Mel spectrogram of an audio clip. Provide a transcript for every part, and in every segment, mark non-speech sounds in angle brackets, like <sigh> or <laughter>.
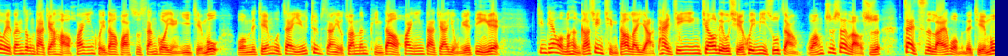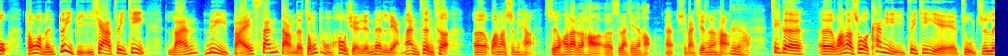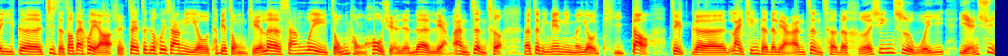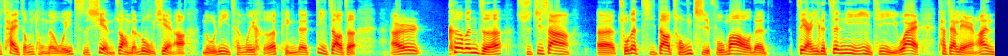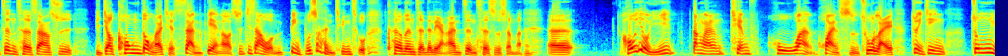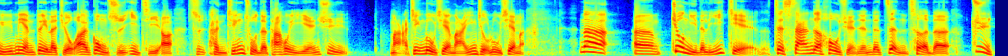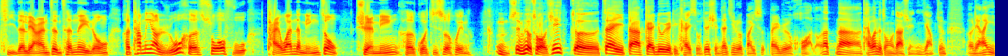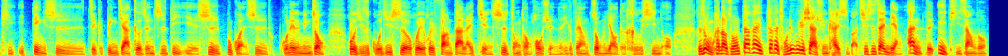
各位观众，大家好，欢迎回到《华视三国演义》节目。我们的节目在 YouTube 上有专门频道，欢迎大家踊跃订阅。今天我们很高兴请到了亚太精英交流协会秘书长王志胜老师再次来我们的节目，同我们对比一下最近蓝绿白三党的总统候选人的两岸政策。呃，王老师你好，是黄大哥好，呃，石板先生好，呃，石板先生好，大家好。这个呃，王老师，我看你最近也组织了一个记者招待会啊，是在这个会上，你有特别总结了三位总统候选人的两岸政策。那这里面你们有提到，这个赖清德的两岸政策的核心是维延续蔡总统的维持现状的路线啊，努力成为和平的缔造者。而柯文哲实际上呃，除了提到重启服贸的。这样一个争议议题以外，它在两岸政策上是比较空洞而且善变啊。实际上，我们并不是很清楚 <laughs> 柯文哲的两岸政策是什么。呃，侯友谊当然千呼万唤始出来，最近终于面对了九二共识议题啊，是很清楚的，他会延续马金路线、马英九路线嘛。那。嗯，就你的理解，这三个候选人的政策的具体的两岸政策内容和他们要如何说服台湾的民众、选民和国际社会呢？嗯，是没有错。其实，呃，在大概六月底开始，我觉得选战进入了白白热化了。那那台湾的总统大选一样，就呃，两岸议题一定是这个兵家各争之地，也是不管是国内的民众，或者是国际社会会放大来检视总统候选的一个非常重要的核心哦。可是我们看到，从大概大概从六月下旬开始吧，其实在两岸的议题当中，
